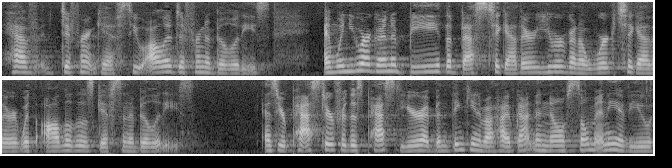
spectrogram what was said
have different gifts, you all have different abilities. And when you are going to be the best together, you are going to work together with all of those gifts and abilities. As your pastor for this past year, I've been thinking about how I've gotten to know so many of you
